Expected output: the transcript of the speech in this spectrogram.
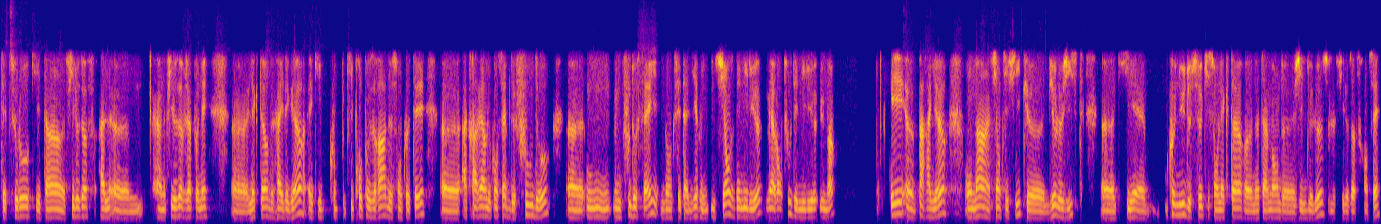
Tetsuro, qui est un philosophe un philosophe japonais, lecteur de Heidegger, et qui proposera de son côté, à travers le concept de Fudo, euh, une, une donc c'est-à-dire une, science des milieux, mais avant tout des milieux humains. Et euh, par ailleurs, on a un scientifique euh, biologiste euh, qui est connu de ceux qui sont lecteurs notamment de Gilles Deleuze, le philosophe français,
